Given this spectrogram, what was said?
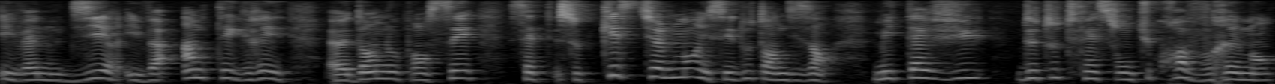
il va nous dire, il va intégrer euh, dans nos pensées cette, ce questionnement et ces doutes en disant, mais t'as vu de toute façon, tu crois vraiment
